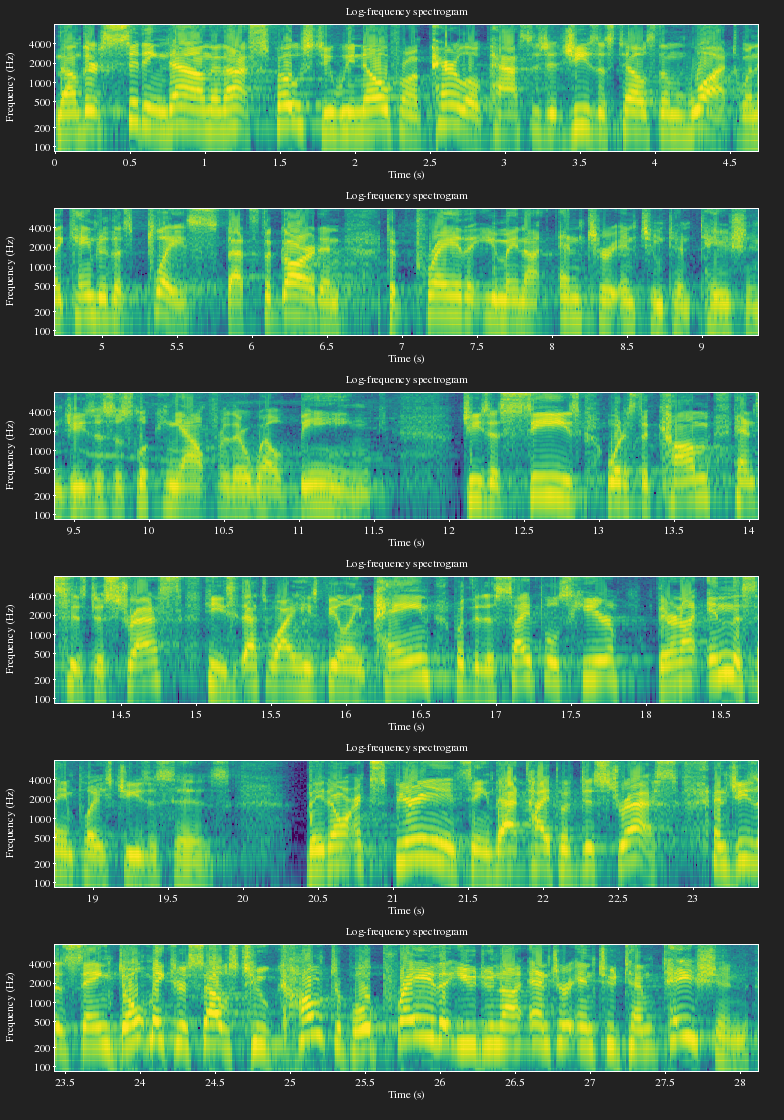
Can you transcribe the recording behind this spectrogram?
Now they're sitting down, they're not supposed to. We know from a parallel passage that Jesus tells them what? When they came to this place, that's the garden, to pray that you may not enter into temptation. Jesus is looking out for their well-being. Jesus sees what is to come, hence his distress. He's, that's why he's feeling pain. But the disciples here, they're not in the same place Jesus is. They aren't experiencing that type of distress. And Jesus saying, Don't make yourselves too comfortable. Pray that you do not enter into temptation.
